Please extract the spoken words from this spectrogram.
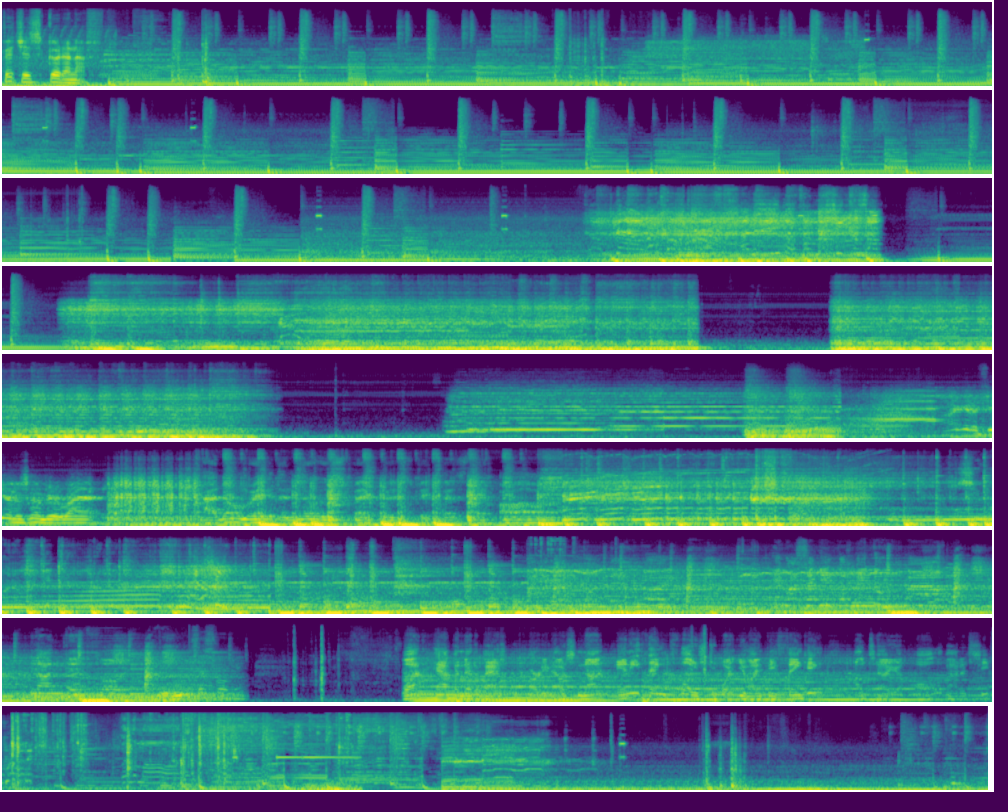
which is good enough feeling there's gonna be a riot. I don't read the newspapers because they all. She wanna really get What happened at a bachelor party? Now, it's not anything close to what you might be thinking. I'll tell you it. See-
